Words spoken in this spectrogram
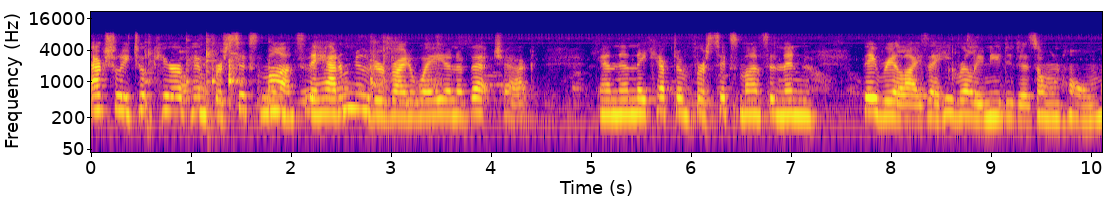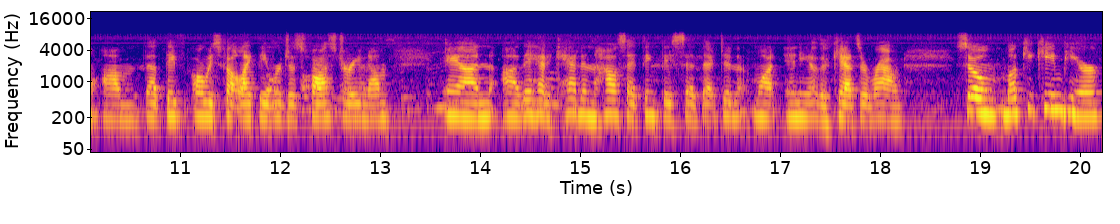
actually took care of him for six months. They had him neutered right away in a vet check, and then they kept him for six months, and then they realized that he really needed his own home, um, that they always felt like they were just fostering him. And uh, they had a cat in the house, I think they said, that didn't want any other cats around. So Muckie came here,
